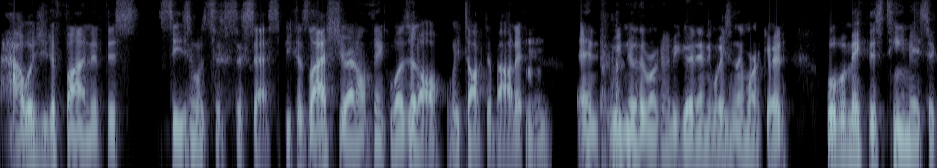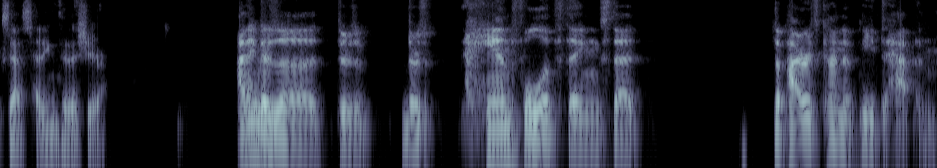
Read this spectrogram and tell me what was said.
how would you define if this season was a success? Because last year I don't think was at all. We talked about it, mm-hmm. and we knew they weren't going to be good anyways, and they weren't good. What would make this team a success heading into this year? I think there's a there's a there's a handful of things that the Pirates kind of need to happen.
